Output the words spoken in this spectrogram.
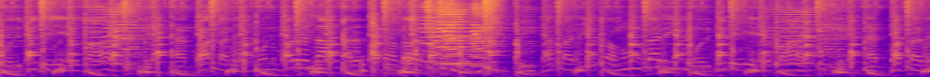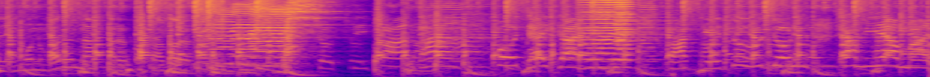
মুরবি রে বা। এক ভাতারে মন ভরে না আরে কটা দরকার। ভাগ্যে দুজন, স্বামী আমার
